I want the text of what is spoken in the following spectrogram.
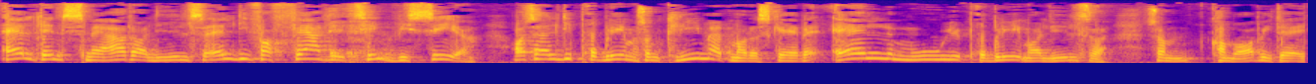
al den smerte og lidelse, alle de forfærdelige ting, vi ser, også alle de problemer, som klimaet måtte skabe, alle mulige problemer og lidelser, som kommer op i dag,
